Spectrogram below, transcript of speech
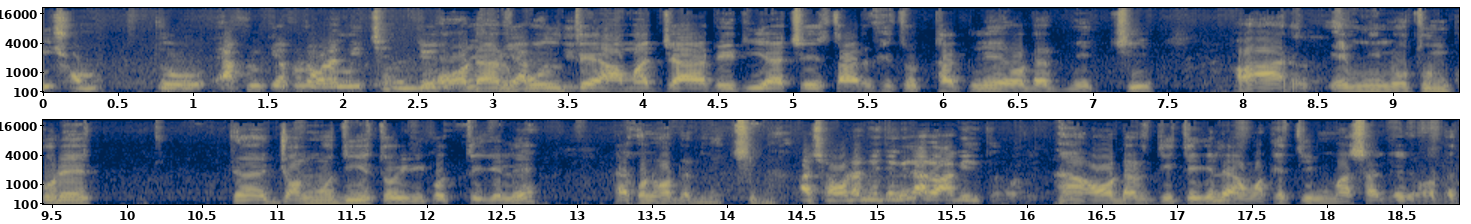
এই সময় তো এখন কি আপনারা অর্ডার নিচ্ছেন? অর্ডার বলতে আমার যা রেডি আছে তার ভেতর থাকলে অর্ডার নিচ্ছি। আর এমনি নতুন করে জন্ম দিয়ে তৈরি করতে গেলে এখন অর্ডার নিচ্ছি না। আচ্ছা অর্ডার নিতে গেলে আরও আগে দিতে হবে। হ্যাঁ অর্ডার দিতে গেলে আমাকে তিন মাস আগে অর্ডার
